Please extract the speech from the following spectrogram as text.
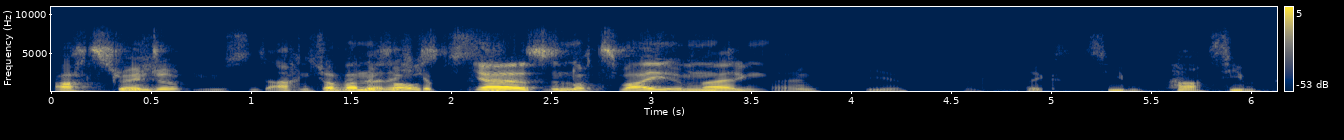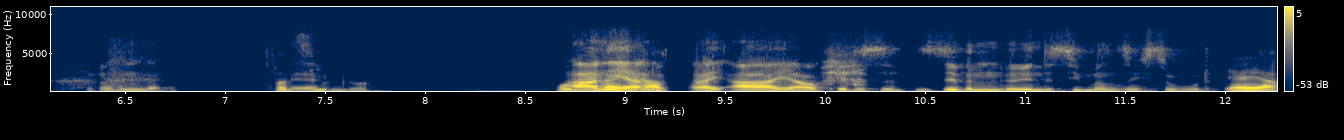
acht Stranger. Sind acht da war eine Faust. glaub, ja, es sind noch zwei im Zwei, Ding. drei, vier, fünf, sechs, sieben. Ha, sieben. Ja. Es waren Ja. sieben nur. Und Ah, nee, er drei. Ah, ja, okay, das die silbernen Höhen, das sieht man nicht so gut. Ja, ja.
